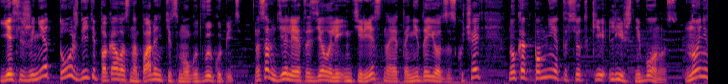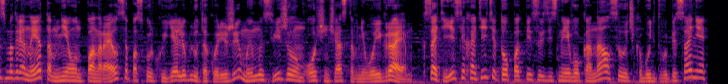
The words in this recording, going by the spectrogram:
Если же нет, то ждите пока вас напарники смогут могут выкупить. На самом деле это сделали интересно, это не дает заскучать, но как по мне это все-таки лишний бонус. Но несмотря на это, мне он понравился, поскольку я люблю такой режим и мы с Виджилом очень часто в него играем. Кстати, если хотите, то подписывайтесь на его канал, ссылочка будет в описании,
